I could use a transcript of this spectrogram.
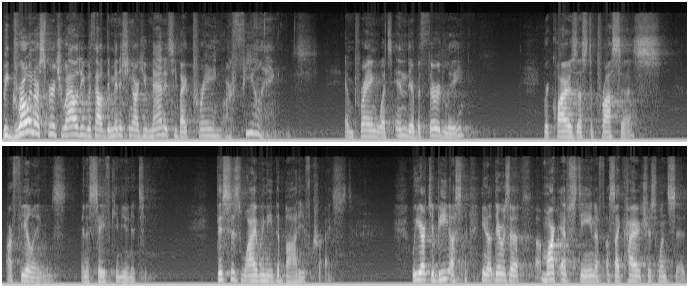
we grow in our spirituality without diminishing our humanity by praying our feelings and praying what's in there. But thirdly, requires us to process our feelings in a safe community. This is why we need the body of Christ. We are to be, a, you know, there was a, Mark Epstein, a, a psychiatrist, once said,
